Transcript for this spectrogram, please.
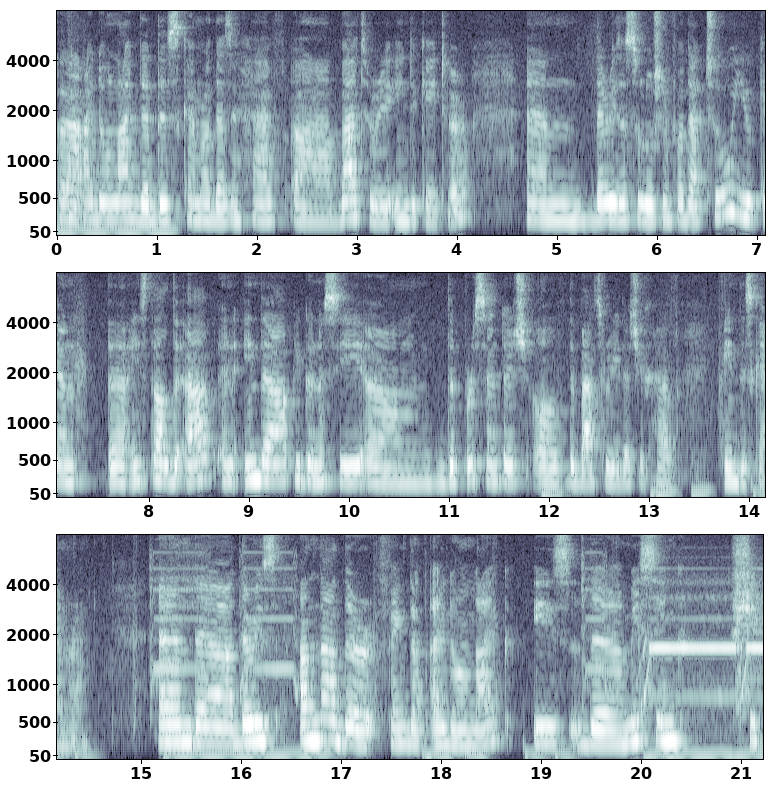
Uh, I don't like that this camera doesn't have a battery indicator and there is a solution for that too. You can uh, install the app and in the app you're gonna see um, the percentage of the battery that you have in this camera. And uh, there is another thing that I don't like is the missing sheet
